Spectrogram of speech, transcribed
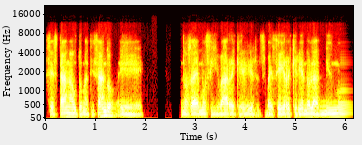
se están automatizando. Eh, no sabemos si va a requerir, va a seguir requiriendo las mismas.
